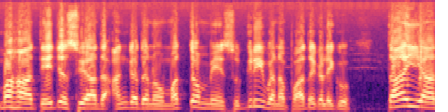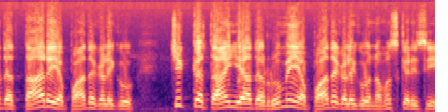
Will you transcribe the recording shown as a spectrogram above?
ಮಹಾ ತೇಜಸ್ವಿಯಾದ ಅಂಗದನು ಮತ್ತೊಮ್ಮೆ ಸುಗ್ರೀವನ ಪಾದಗಳಿಗೂ, ತಾಯಿಯಾದ ತಾರೆಯ ಪಾದಗಳಿಗೂ, ಚಿಕ್ಕ ತಾಯಿಯಾದ ರುಮೆಯ ಪಾದಗಳಿಗೂ ನಮಸ್ಕರಿಸಿ,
